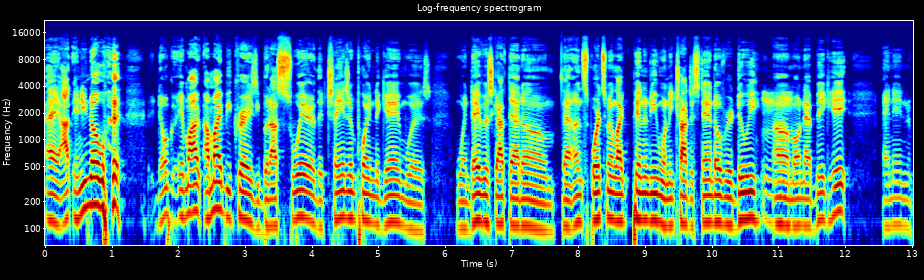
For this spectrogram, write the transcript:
Hey, I, and you know, what? don't it might I might be crazy, but I swear the changing point in the game was when Davis got that um that unsportsmanlike penalty when he tried to stand over Dewey mm-hmm. um on that big hit. And then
